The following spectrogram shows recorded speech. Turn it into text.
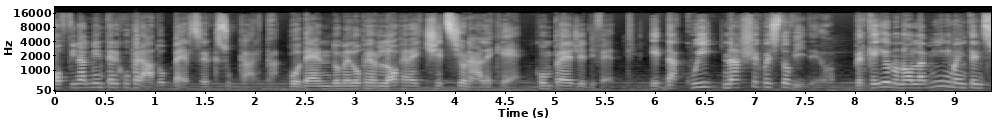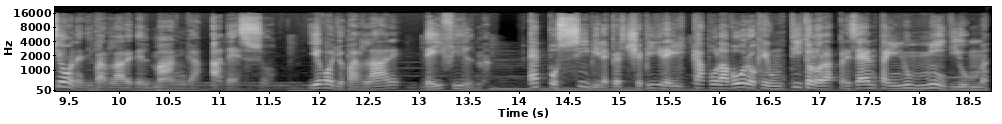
ho finalmente recuperato Berserk su carta, godendomelo per l'opera eccezionale che è, con pregi e difetti. E da qui nasce questo video, perché io non ho la minima intenzione di parlare del manga adesso. Io voglio parlare dei film. È possibile percepire il capolavoro che un titolo rappresenta in un medium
